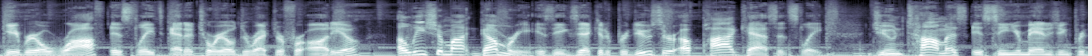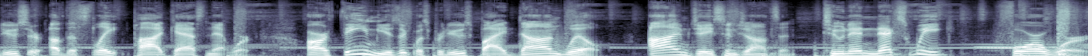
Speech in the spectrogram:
Gabriel Roth is Slate's editorial director for audio. Alicia Montgomery is the executive producer of podcasts at Slate. June Thomas is senior managing producer of the Slate Podcast Network. Our theme music was produced by Don Will. I'm Jason Johnson. Tune in next week for a word.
